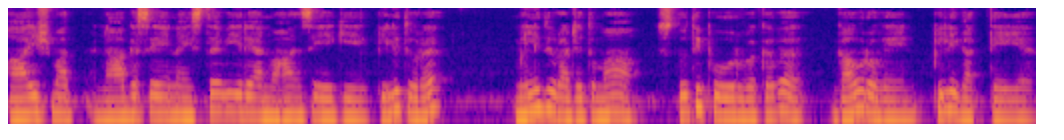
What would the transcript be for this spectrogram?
ආයුෂ්මත් නාගසේන ස්තවීරයන් වහන්සේගේ පිළිතුර මිලිඳු රජතුමා ස්තුතිපූර්වකව ගෞරවයෙන් පිළිගත්තේය.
